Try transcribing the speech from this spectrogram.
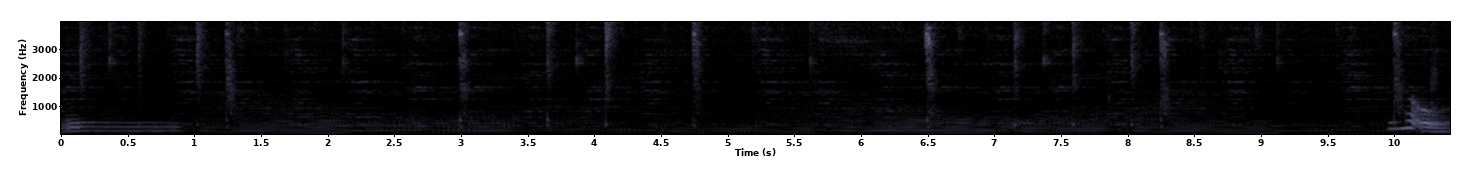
Mm. No,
